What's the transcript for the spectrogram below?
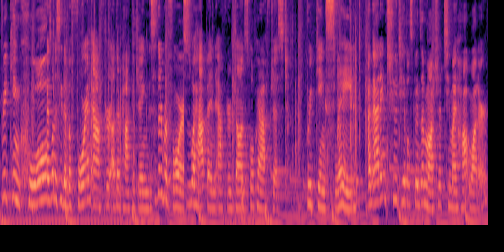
freaking cool. You guys want to see the before and after other packaging. This is their before. This is what happened after John Schoolcraft just freaking slayed. I'm adding two tablespoons of matcha to my hot water.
